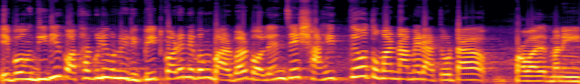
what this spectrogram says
এবং দিদির কথাগুলি উনি রিপিট করেন এবং বারবার বলেন যে, সাহিত্যেও তোমার নামের এতটা পাওয়া মানে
